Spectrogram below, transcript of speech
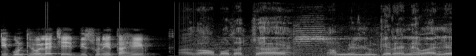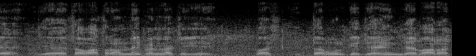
टिकून ठेवल्याचे दिसून येत आहे. हमारा बहुत अच्छा है. हम मिलजुल के रहने वाले ये ऐसा वातावरण नहीं फैलना चाहिए. बस इतना बोल के जय हिंद, जय भारत।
